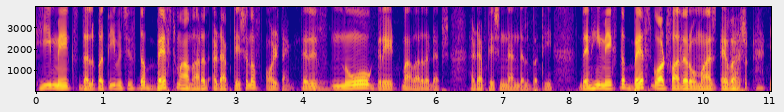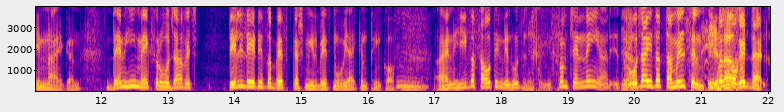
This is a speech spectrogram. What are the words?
he makes Thalapathi, which is the best Mahabharat adaptation of all time. There is hmm. no great Mahabharat adapt- adaptation than Thalapathi. Then he makes the best Godfather homage ever in Nayakan. Then he makes Roja, which till date is the best Kashmir based movie I can think of. Hmm. And he's a South Indian who's he's from Chennai. Yaar. Yeah. Roja is a Tamil film. People Yeah. forget that.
